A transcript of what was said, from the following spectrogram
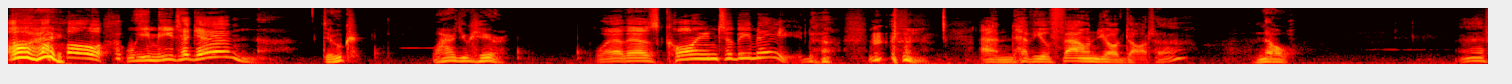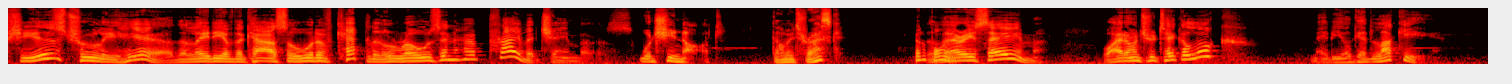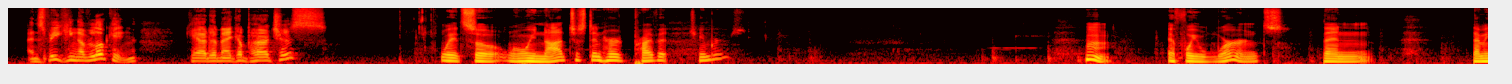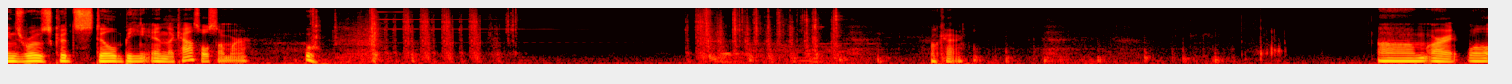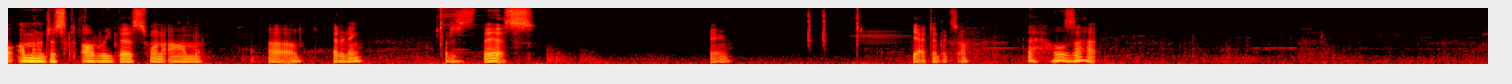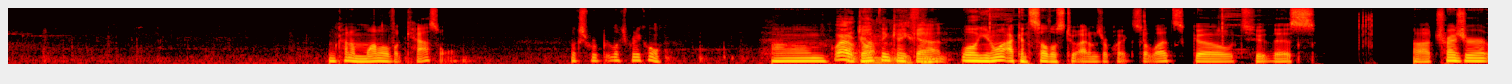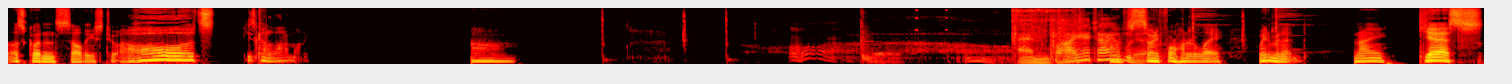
Oh, hey. Oh, we meet again. Duke, why are you here? Where there's coin to be made. and have you found your daughter? No. If she is truly here, the lady of the castle would have kept little Rose in her private chambers, would she not? Dimitrescu? Got a The point. very same. Why don't you take a look? Maybe you'll get lucky. And speaking of looking, care to make a purchase? Wait, so were we not just in her private chambers? Hmm. If we weren't, then that means Rose could still be in the castle somewhere. Ooh. Okay. Um, alright, well, I'm gonna just, I'll read this when I'm, uh, editing. What is this? Okay. Yeah, I didn't think so. What the hell is that? Some kind of model of a castle. Looks looks pretty cool. Um, well, I don't think I got. Well, you know what? I can sell those two items real quick. So let's go to this uh, treasure. Let's go ahead and sell these two. Oh, it's he's got a lot of money. Um, And buy it I I have will. 7,400 lei. Wait a minute. Can I? Yes.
